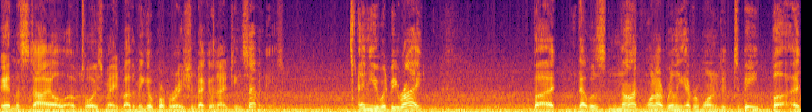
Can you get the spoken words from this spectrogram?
in the style of toys made by the Mego Corporation back in the 1970s. And you would be right. But that was not what I really ever wanted it to be. But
